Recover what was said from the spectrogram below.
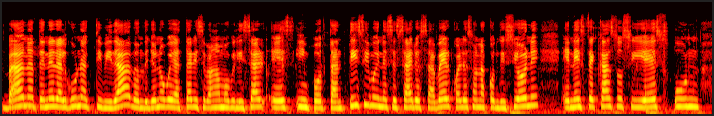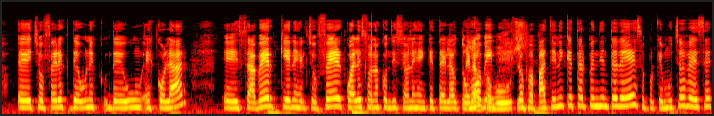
van a tener alguna actividad donde yo no voy a estar y se van a movilizar, es importantísimo y necesario saber cuáles son las condiciones. En este caso, si es un eh, chofer de un, de un escolar, eh, saber quién es el chofer, cuáles son las condiciones en que está el automóvil. Los papás tienen que estar pendientes de eso, porque muchas veces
